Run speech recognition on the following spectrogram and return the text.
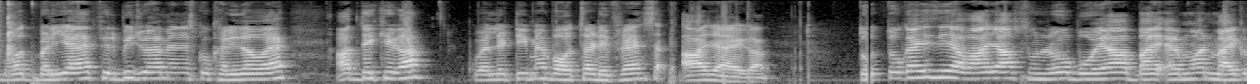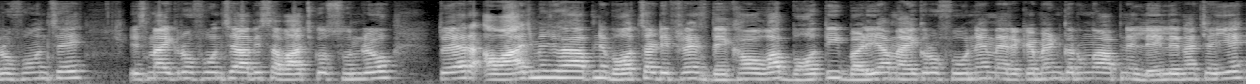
बहुत बढ़िया है, फिर भी जो है मैंने इसको ख़रीदा हुआ है। अब देखिएगा, क्वालिटी में बहुत सा डिफरेंस आ जाएगा। तो तो गाइज़ ये आवाज़ आप सुन रहे हो बोया बाय एम वन माइक्रोफोन से। इस माइक्रोफोन से आप इस आवाज़ को सुन रहे हो। तो यार, आवाज़ में जो है आपने बहुत सा डिफरेंस देखा होगा। बहुत ही बढ़िया माइक्रोफोन है। मैं रिकमेंड करूँगा आपने ले लेना चाहिए।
